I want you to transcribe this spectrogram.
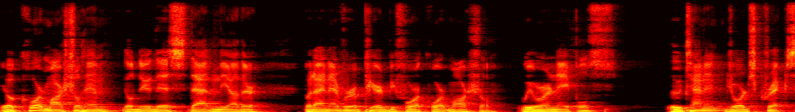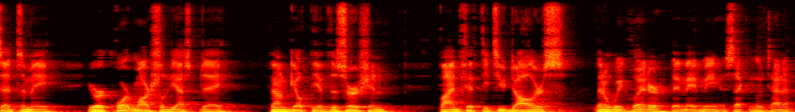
You'll court martial him, you'll do this, that, and the other, but I never appeared before a court martial. We were in Naples. Lieutenant George Crick said to me, You were court martialed yesterday, found guilty of desertion, fined $52. Then a week later, they made me a second lieutenant.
